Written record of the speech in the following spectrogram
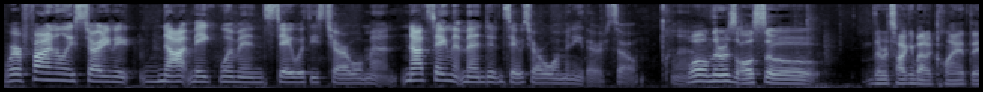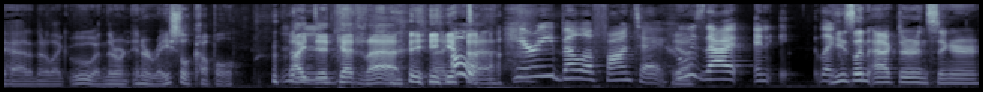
We're finally starting to not make women stay with these terrible men. Not saying that men didn't stay with terrible women either. So, uh, Well, and there was also they were talking about a client they had, and they're like, "Ooh, and they're an interracial couple." I did catch that. Yeah. oh, Harry Belafonte. Who is Yeah. that? And like, he's an actor and singer.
